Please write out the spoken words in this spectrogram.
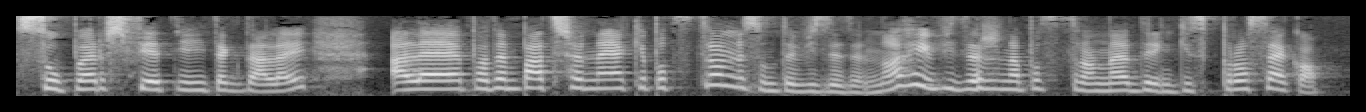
super, świetnie i tak dalej, ale potem patrzę na jakie podstrony są te wizyty. No i widzę, że na podstronę drinki z Prosecco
